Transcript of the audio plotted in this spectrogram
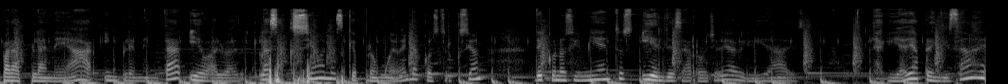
para planear, implementar y evaluar las acciones que promueven la construcción de conocimientos y el desarrollo de habilidades. La guía de aprendizaje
